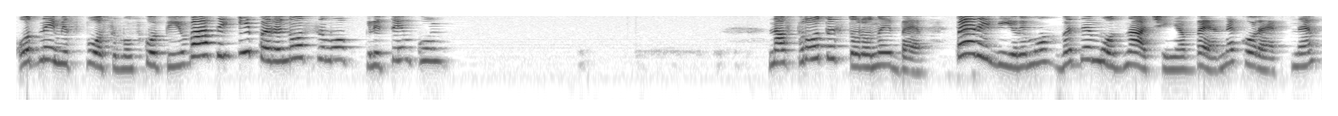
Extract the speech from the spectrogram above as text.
одним із способом скопіювати і переносимо клітинку навпроти сторони Б. Перевіримо, ведемо значення B некоректне.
